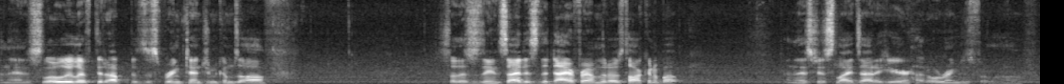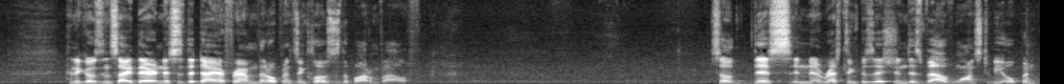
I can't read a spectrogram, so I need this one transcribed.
And then slowly lift it up as the spring tension comes off. So this is the inside, this is the diaphragm that I was talking about. And this just slides out of here, that O-ring just fell off. And it goes inside there, and this is the diaphragm that opens and closes the bottom valve. So this in the resting position, this valve wants to be open,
